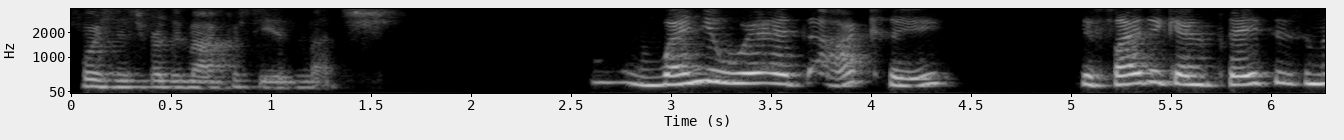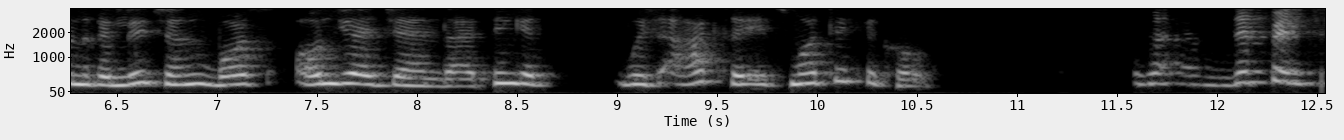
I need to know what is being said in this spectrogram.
forces for democracy as much. When you were at ACRI, the fight against racism and religion was on your agenda. I think it with ACRI, it's more difficult. Different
